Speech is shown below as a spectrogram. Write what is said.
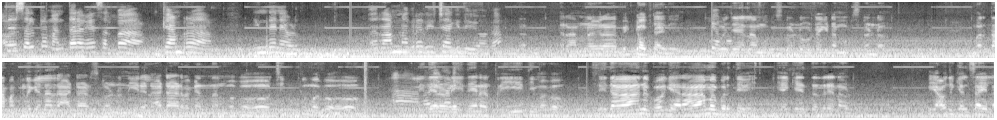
ಅವಳು. ಸ್ವಲ್ಪ ನಂತರವೇ ಸ್ವಲ್ಪ ಕ್ಯಾಮ್ರಾ ಹಿಂದೆನೇ ಅವಳು. ರಾಮನಗರ ರೀಚ್ ಆಗಿದ್ದೀವಿ ಇವಾಗ. ರಾಮನಗರ ಬಿಟ್ಟು ಹೋಗ್ತಾ ಇದೀವಿ. ಪೂಜೆ ಎಲ್ಲ ಮುಗಿಸ್ಕೊಂಡು ಊಟ ಗೀಟ ಮುಗಿಸ್ಕೊಂಡು ಬರ್ತಾ ಮಕ್ಳಿಗೆ ಎಲ್ಲಾದ್ರೂ ಆಟ ಆಡಿಸ್ಕೊಂಡು ನೀರಲ್ಲಿ ಆಟ ಆಡ್ಬೇಕಂತ ನನ್ನ ಮಗು ಚಿಕ್ಕ ಮಗು. ಇದೇ ನೋಡಿ ಇದೇ ನನ್ನ ಪ್ರೀತಿ ಮಗು. ನಿಧಾನಕ್ಕೆ ಹೋಗಿ ಆರಾಮಾಗಿ ಬರ್ತೀವಿ. ಯಾಕೆ ಅಂತಂದ್ರೆ ನಾವು ಯಾವುದು ಕೆಲಸ ಇಲ್ಲ.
